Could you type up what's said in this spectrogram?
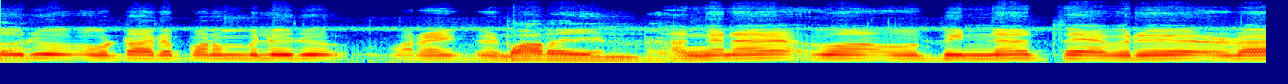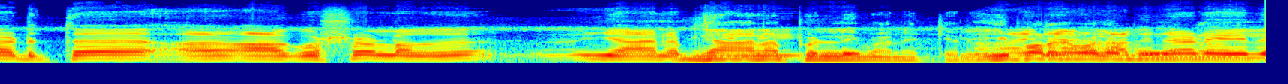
ഒരു കൊട്ടാരപ്പറമ്പിലൊരു പറയുന്നുണ്ട് അങ്ങനെ പിന്നെ തേവരുടെ അടുത്ത ആഘോഷമുള്ളത് ഞാനപ്പള്ളി. ജ്ഞാനപ്പിള്ളി മനക്കൽ ഈ പറഞ്ഞ പോലെ അതിനിടയിൽ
